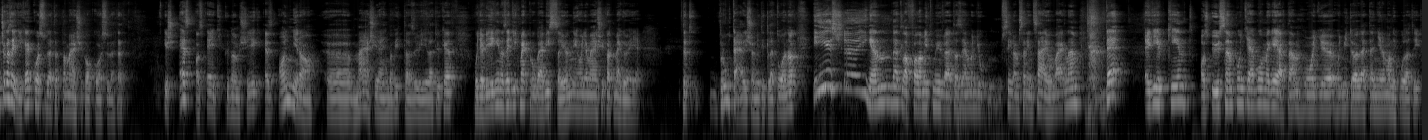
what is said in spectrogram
Csak az egyik ekkor született, a másik akkor született. És ez az egy különbség, ez annyira ö, más irányba vitte az ő életüket, hogy a végén az egyik megpróbál visszajönni, hogy a másikat megölje. Tehát brutális, amit itt letolnak, és igen, Detlaffal, amit művelt, azért mondjuk szívem szerint szájon vágnám, de egyébként az ő szempontjából meg értem, hogy, hogy mitől lett ennyire manipulatív.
